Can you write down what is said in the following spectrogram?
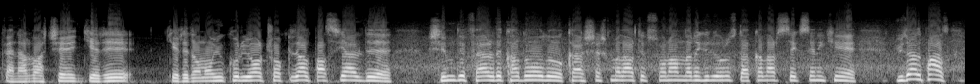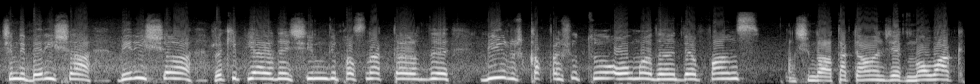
Fenerbahçe geri geriden oyun kuruyor. Çok güzel pas geldi. Şimdi Ferdi Kadıoğlu karşılaşmada artık son anlara giriyoruz. Dakikalar 82. Güzel pas. Şimdi Berisha. Berisha rakip yerde şimdi pasını aktardı. Bir kafa şutu olmadı. Defans. Şimdi atak devam edecek. Novak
